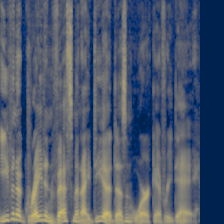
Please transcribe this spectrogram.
even a great investment idea doesn't work every day.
